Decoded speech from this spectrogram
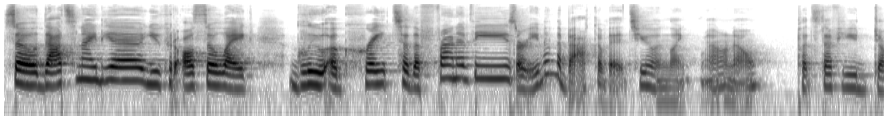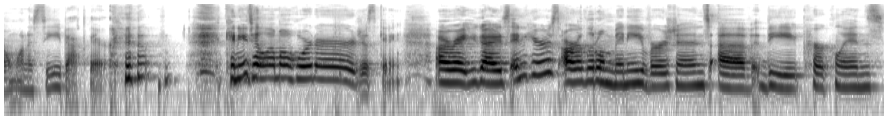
So that's an idea. You could also like glue a crate to the front of these or even the back of it too and like, I don't know, put stuff you don't want to see back there. Can you tell I'm a hoarder? Just kidding. All right, you guys. And here's our little mini versions of the Kirkland's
